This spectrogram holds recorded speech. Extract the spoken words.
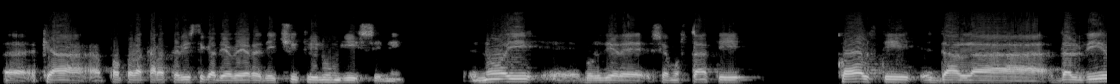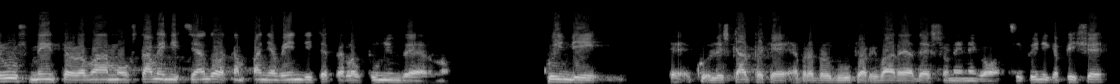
eh, che ha proprio la caratteristica di avere dei cicli lunghissimi. Noi, eh, voglio dire, siamo stati colti dal, dal virus mentre eravamo, stava iniziando la campagna vendite per l'autunno-inverno quindi eh, le scarpe che avrebbero dovuto arrivare adesso nei negozi. Quindi capisce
